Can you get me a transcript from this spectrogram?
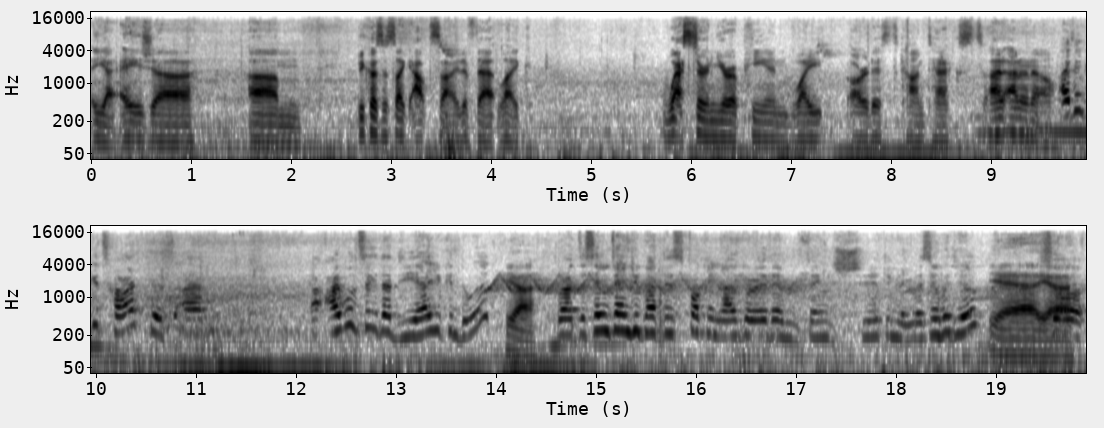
yeah Asia, um, because it's like outside of that like Western European white artist context. I, I don't know. I think it's hard because I, I will say that yeah, you can do it, Yeah, but at the same time, you got this fucking algorithm thing shooting and messing with you. yeah, yeah. So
